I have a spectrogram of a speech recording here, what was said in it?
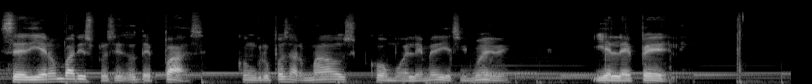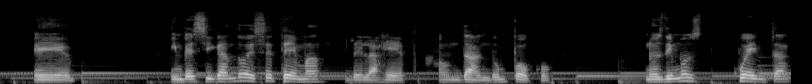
se dieron varios procesos de paz con grupos armados como el M-19 y el EPL. Eh, investigando ese tema de la JEP, ahondando un poco, nos dimos cuenta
